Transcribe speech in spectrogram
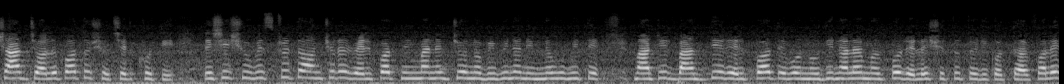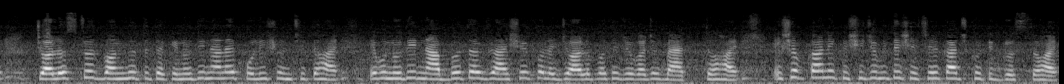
সাত জলপথ ও সেচের ক্ষতি। দেশের সুবিস্তৃত অঞ্চলে রেলপথ নির্মাণের জন্য বিভিন্ন নিম্নভূমিতে মাটির বাঁধ দিয়ে রেলপথ এবং নদী নালার উপর রেলের সেতু তৈরি করতে হয়। ফলে জলস্রোত বন্ধ হতে থাকে। নদী নালায় পলি সঞ্চিত হয় এবং নদীর নাব্যতা হ্রাসের ফলে জলপথে যোগাযোগ ব্যর্থ হয়। এসব কারণে কৃষি জমিতে সেচের কাজ ক্ষতিগ্রস্ত হয়।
